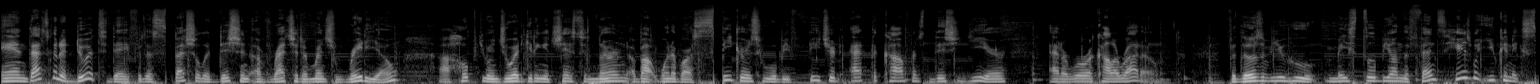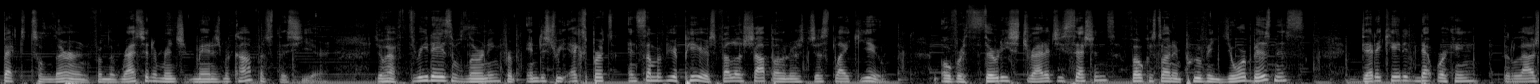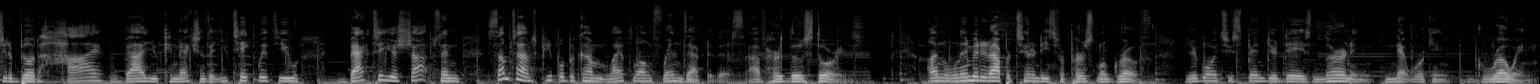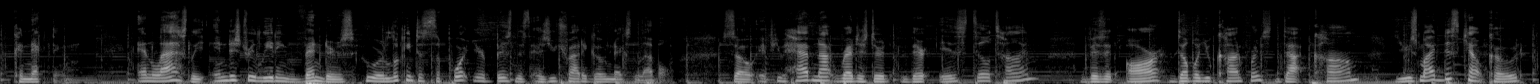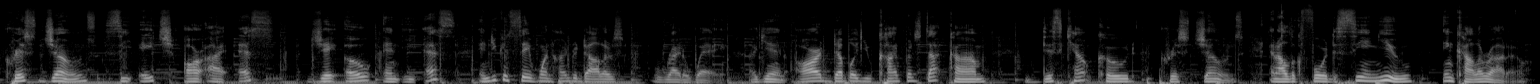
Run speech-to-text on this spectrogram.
And that's going to do it today for this special edition of Ratchet and Wrench Radio. I hope you enjoyed getting a chance to learn about one of our speakers who will be featured at the conference this year at Aurora, Colorado. For those of you who may still be on the fence, here's what you can expect to learn from the Ratchet and Wrench Management Conference this year. You'll have three days of learning from industry experts and some of your peers, fellow shop owners just like you. Over 30 strategy sessions focused on improving your business, dedicated networking that allows you to build high value connections that you take with you back to your shops. And sometimes people become lifelong friends after this. I've heard those stories unlimited opportunities for personal growth. You're going to spend your days learning, networking, growing, connecting. And lastly, industry leading vendors who are looking to support your business as you try to go next level. So if you have not registered, there is still time. Visit rwconference.com Use my discount code Chris Jones, C H R I S J O N E S, and you can save $100 right away. Again, rwconference.com, discount code Chris Jones. And I'll look forward to seeing you in Colorado.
